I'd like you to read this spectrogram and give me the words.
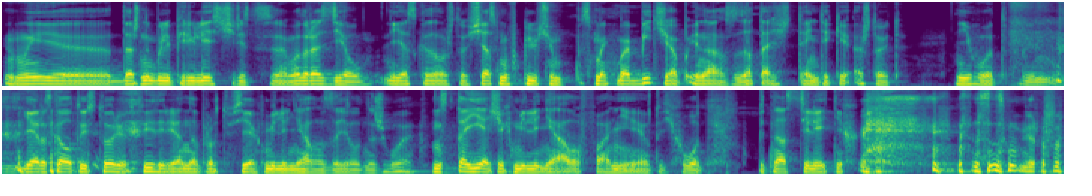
мы э, должны были перелезть через э, водораздел. И я сказал, что сейчас мы включим Smack My Beach Up, и нас затащит. Они такие, а что это? И вот, блин, я рассказал эту историю в Твиттере, она просто всех миллениалов задела на живое. Настоящих миллениалов, а не вот этих вот 15-летних зумеров,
